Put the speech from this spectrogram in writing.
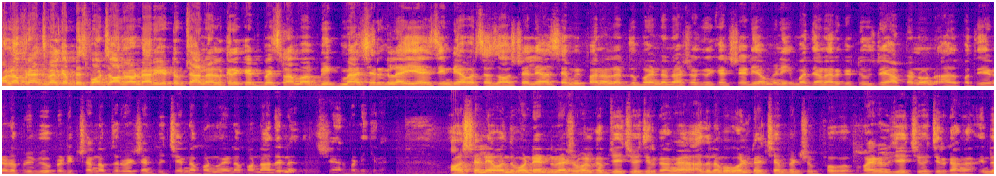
Hello friends welcome to sports allrounder YouTube channel cricket பேசலாமா? பிக் மேட்ச் இருக்குல்ல? Ace India versus Australia semifinal at Dubai international cricket stadium இன்னைக்கு மத்தியானம் இருக்குது டியூஸ்டே ஆஃப்டர்நூன் அதை பற்றி என்னோட ப்ரிவியூ ப்ரடிக்ஷன் அப்சர்வேஷன் பிச் என்ன பண்ணும் என்ன பண்ணாதுன்னு ஷேர் பண்ணிக்கிறேன். ஆஸ்திரேலியா வந்து one day international world cup ஜெயிச்சு வச்சிருக்காங்க. அது இல்லாமல் வேர்ல்டு டெஸ்ட் சாம்பியன்ஷிப் ஃபைனல் ஜெயிச்சு வச்சிருக்காங்க. இந்த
